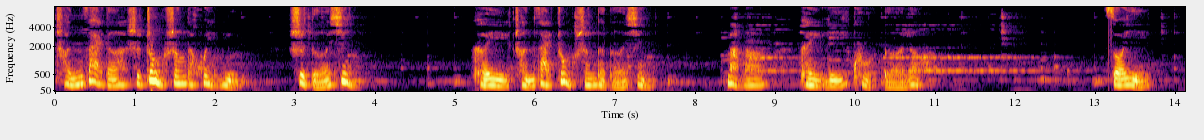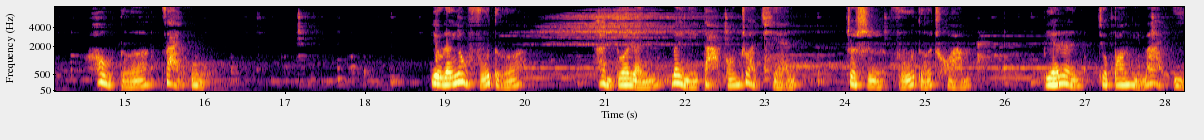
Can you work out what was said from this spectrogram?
存在的是众生的慧命，是德性。可以存在众生的德性，慢慢可以离苦得乐。所以厚德载物。有人用福德，很多人为你打工赚钱，这是福德传，别人就帮你卖艺。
